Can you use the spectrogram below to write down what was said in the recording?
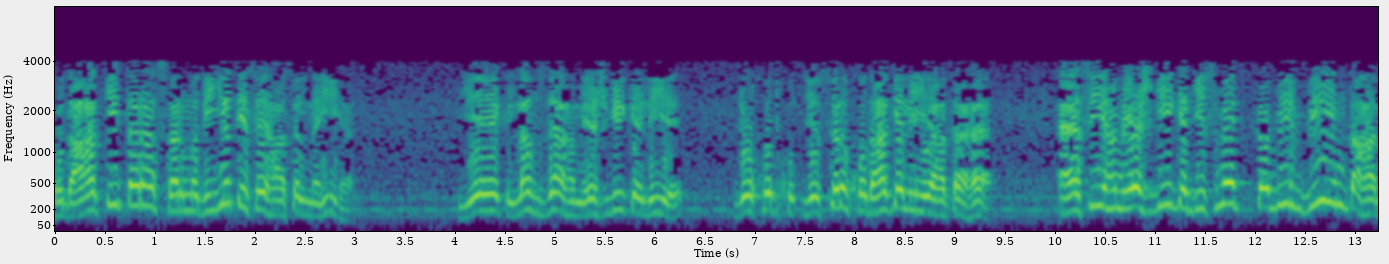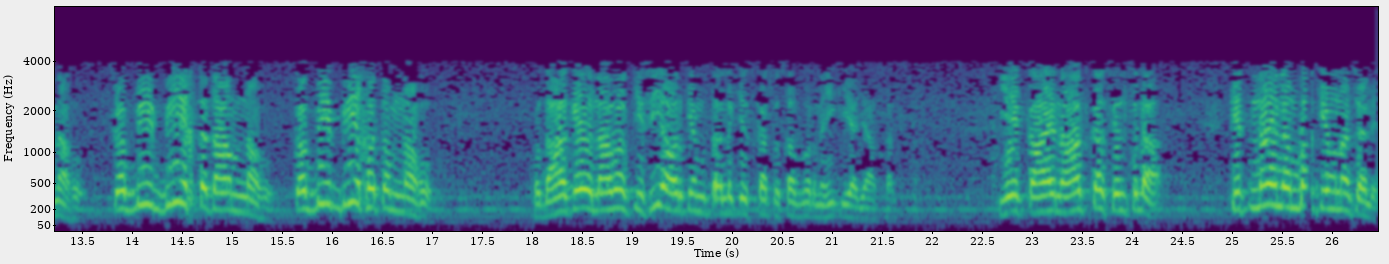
خدا کی طرح سرمدیت اسے حاصل نہیں ہے۔ یہ ایک لفظ ہے ہمیشگی کے لیے جو خود یہ صرف خدا کے لیے آتا ہے۔ ایسی ہمیشگی کہ جس میں کبھی بھی انتہا نہ ہو، کبھی بھی اختتام نہ ہو، کبھی بھی ختم نہ ہو۔ خدا کے علاوہ کسی اور کے متعلق اس کا تصور نہیں کیا جا سکتا۔ یہ کائنات کا سلسلہ کتنا ہی لمبا کیوں نہ چلے۔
